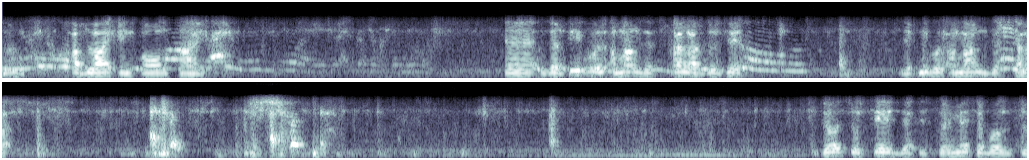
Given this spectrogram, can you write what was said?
to apply in all times. Uh, the people among the scholars do this. The people among the scholars. Who said that it's permissible to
